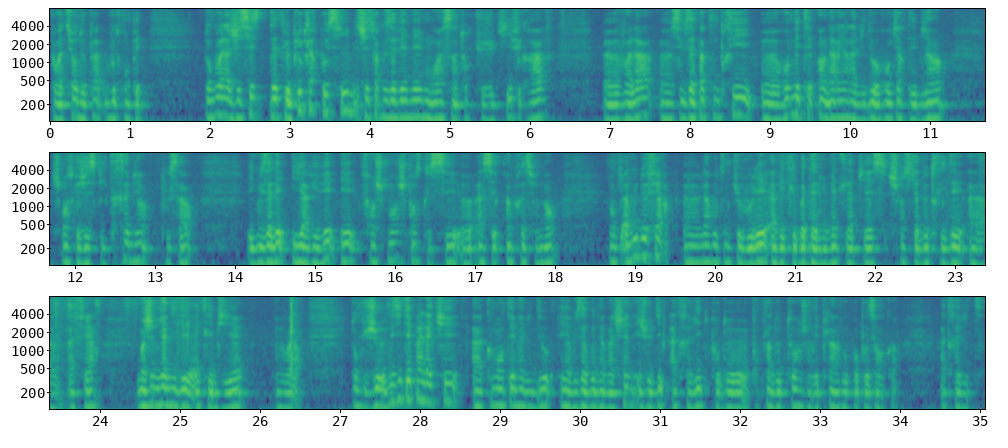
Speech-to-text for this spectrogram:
pour être sûr de ne pas vous tromper. Donc voilà, j'essaie d'être le plus clair possible. J'espère que vous avez aimé. Moi, c'est un tour que je kiffe, grave. Euh, voilà, si vous n'avez pas compris, remettez en arrière la vidéo, regardez bien. Je pense que j'explique très bien tout ça et que vous allez y arriver. Et franchement, je pense que c'est euh, assez impressionnant. Donc à vous de faire euh, la routine que vous voulez avec les boîtes d'allumettes, la pièce. Je pense qu'il y a d'autres idées à, faire. Moi j'aime bien l'idée avec les billets. Euh, voilà. Donc n'hésitez pas à liker, à commenter ma vidéo et à vous abonner à ma chaîne. Et je vous dis à très vite pour, pour plein d'autres tours. J'en ai plein à vous proposer encore. À très vite.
